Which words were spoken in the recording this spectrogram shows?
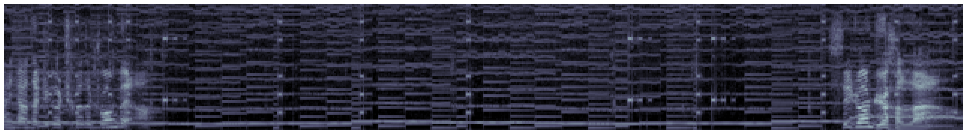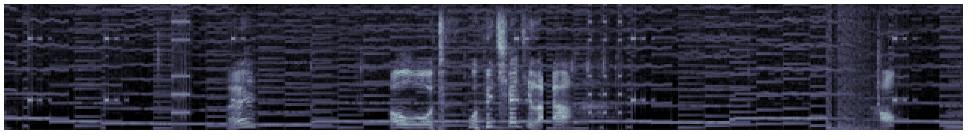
看一下他这个车的装备啊，C 装值很烂啊！哎，哦，我我没牵起来啊！好，嗯，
